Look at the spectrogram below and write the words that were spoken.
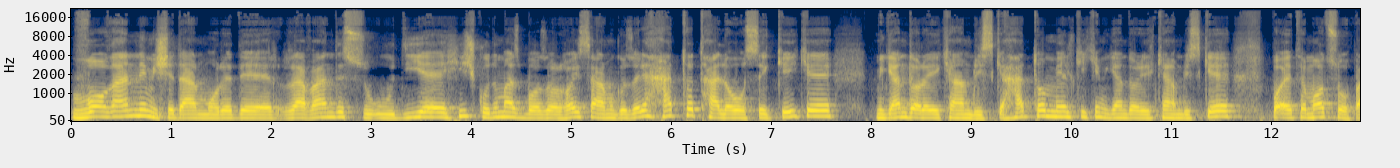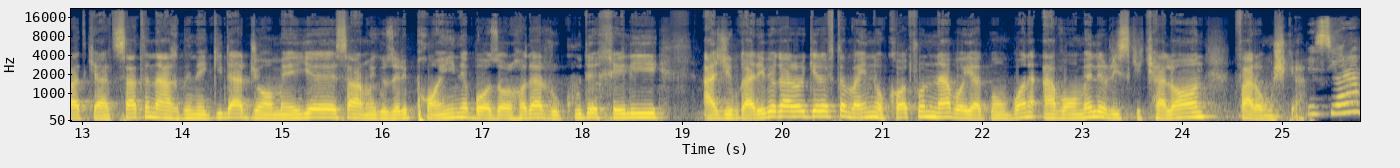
واقعا نمیشه در مورد روند سعودی هیچ کدوم از بازارهای سرمایه‌گذاری حتی طلا و سکه‌ای که میگن دارای کم ریسکه حتی ملکی که میگن دارای کم ریسکه با اعتماد صحبت کرد. سطح نقدینگی در جامعه سرمایه‌گذاری پایین بازارها در رکود خیلی عجیب غریبی قرار گرفتن و این نکات رو نباید به عنوان عوامل ریسک کلان فراموش کرد. بسیارم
